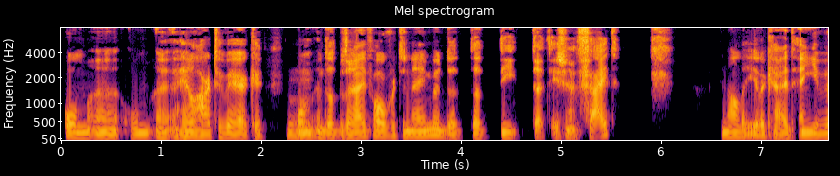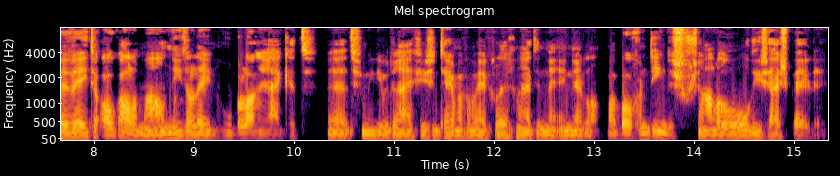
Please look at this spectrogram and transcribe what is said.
Om, uh, om uh, heel hard te werken mm. om dat bedrijf over te nemen. Dat, dat, die, dat is een feit. In alle eerlijkheid. En je, we weten ook allemaal niet alleen hoe belangrijk het, uh, het familiebedrijf is in termen van werkgelegenheid in, in Nederland. Maar bovendien de sociale rol die zij spelen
